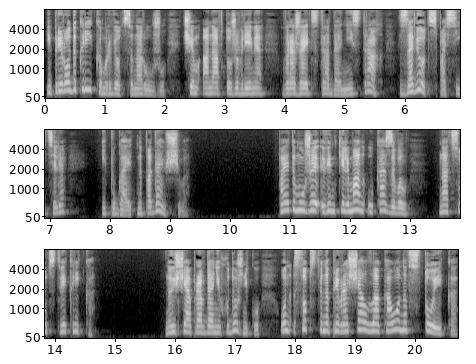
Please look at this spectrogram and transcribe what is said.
и природа криком рвется наружу, чем она в то же время выражает страдание и страх, зовет Спасителя и пугает нападающего. Поэтому уже Винкельман указывал на отсутствие крика — но, ища оправдание художнику, он, собственно, превращал Лакаона в стоика,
